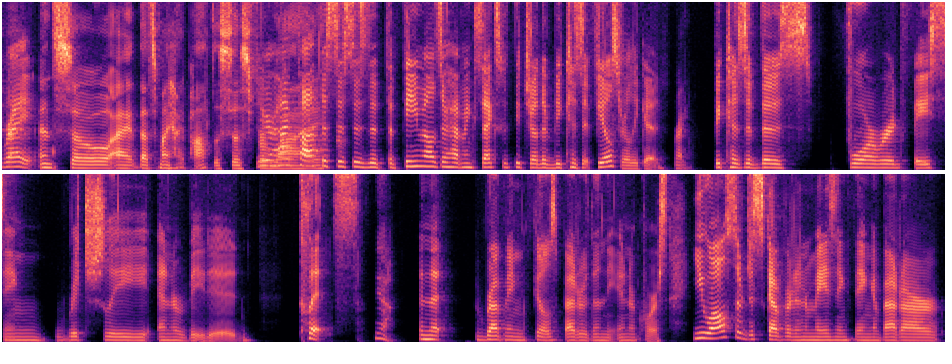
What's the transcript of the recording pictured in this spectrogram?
Right. And so I, that's my hypothesis for Your why. hypothesis is that the females are having sex with each other because it feels really good. Right. Because of those forward facing, richly innervated clits. Yeah. And that rubbing feels better than the intercourse. You also discovered an amazing thing about our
